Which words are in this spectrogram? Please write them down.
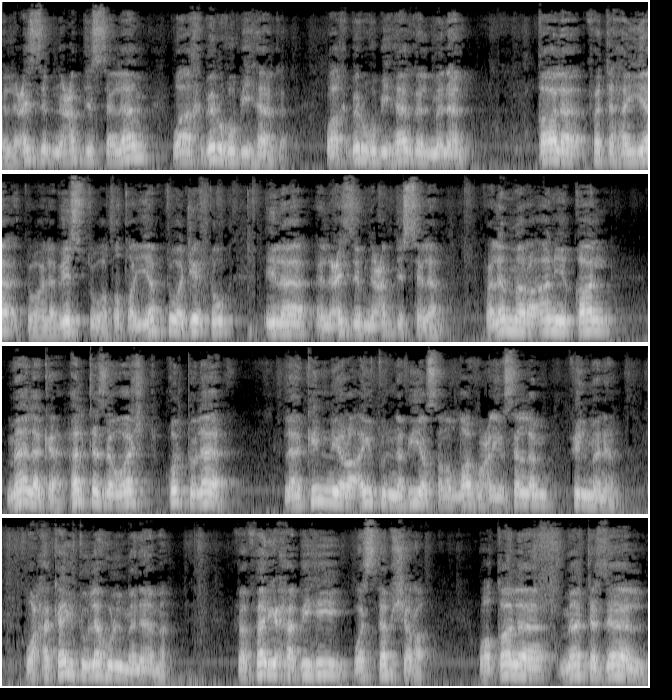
العز بن عبد السلام وأخبره بهذا وأخبره بهذا المنام. قال فتهيأت ولبست وتطيبت وجئت إلى العز بن عبد السلام. فلما رآني قال ما لك؟ هل تزوجت؟ قلت لا لكني رأيت النبي صلى الله عليه وسلم في المنام وحكيت له المنامة ففرح به واستبشر وقال ما تزال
